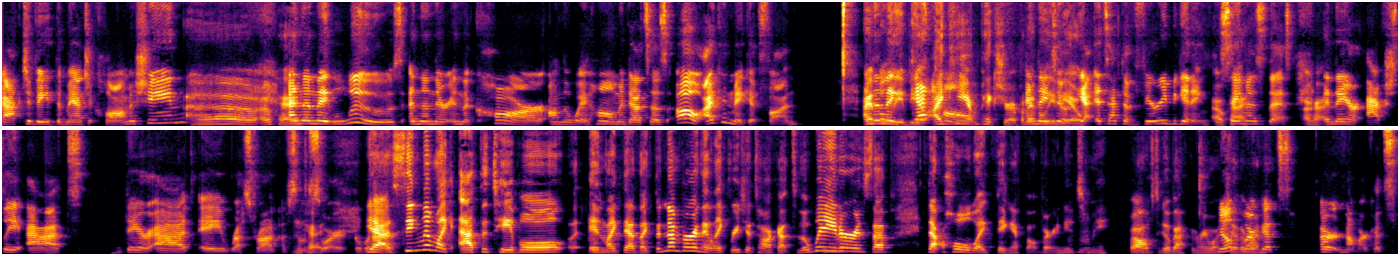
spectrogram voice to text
activate the Magic Claw machine. Oh, okay. And then they lose, and then they're in the car on the way home, and Dad says, "Oh, I can make it fun." I and they believe you. I can't picture it, but I believe do. you. Yeah, it's at the very beginning, the same as this, Okay. and they are actually at they're at a restaurant of some Okay. sort. Or yeah, seeing them like at the table and Mhm. like that, like the number, and they like reach to talk out to the waiter and stuff. That whole like thing, it felt very new to Mhm. me. But I'll have to go back and rewatch the Nope, other one. markets or not markets.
